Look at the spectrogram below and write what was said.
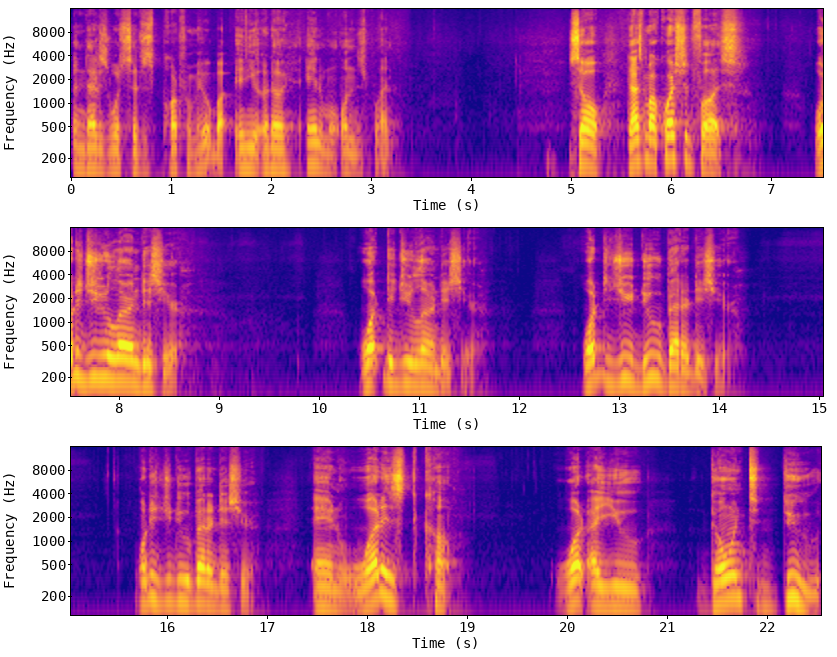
And that is what sets us apart from about any other animal on this planet. So that's my question for us. What did you learn this year? What did you learn this year? What did you do better this year? What did you do better this year? And what is to come? What are you going to do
